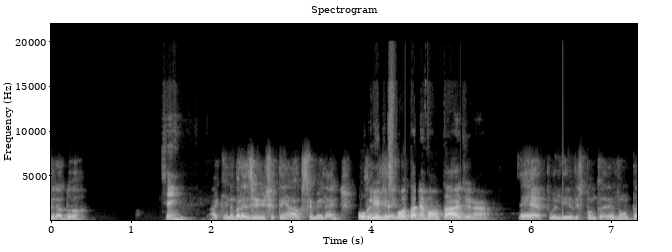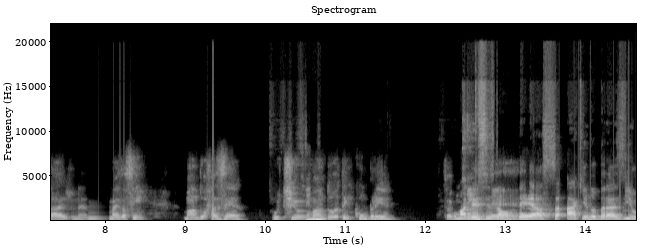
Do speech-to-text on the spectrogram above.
aspirador. Sim. Aqui no Brasil a gente tem algo semelhante? Por livre e espontânea vontade, né? É, por livre e espontânea vontade, né? Mas assim, mandou fazer. O tio Sim. mandou, tem que cumprir. Sabe? Uma Sim. decisão É. dessa aqui no Brasil,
